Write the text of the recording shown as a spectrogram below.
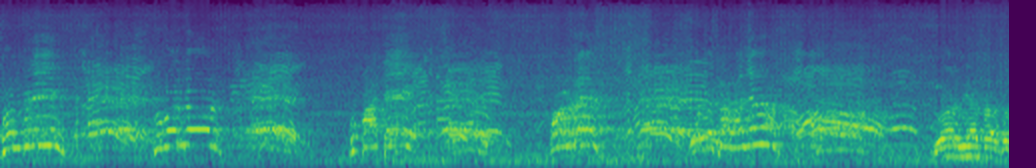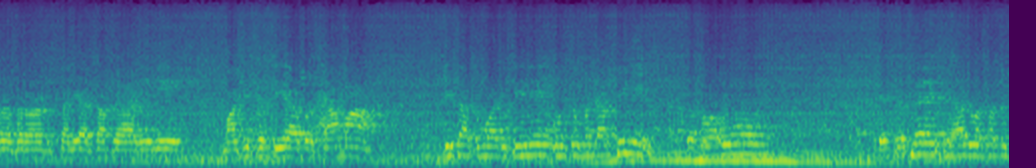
Menteri, Bupati, Polres, yang Luar biasa saudara-saudara sekalian sampai hari ini masih setia bersama kita semua di sini untuk mendampingi Ketua Umum DPP PA 212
